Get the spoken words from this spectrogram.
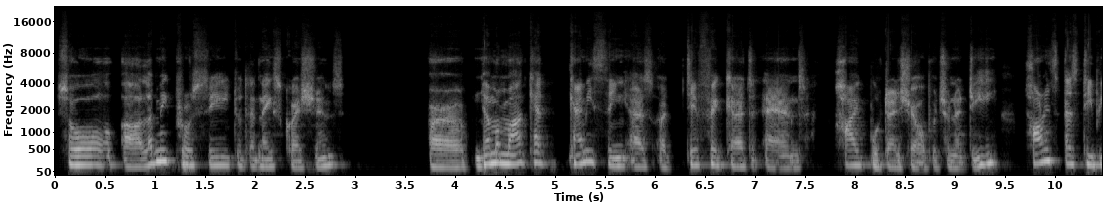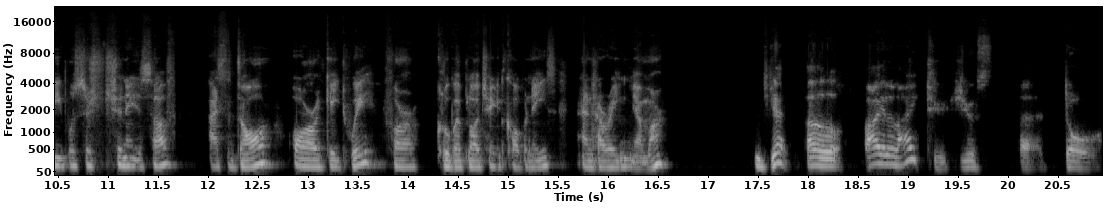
So uh, let me proceed to the next questions uh, Myanmar market can be seen as a difficult and high potential opportunity. How is STB positioning itself as a door or gateway for global blockchain companies entering Myanmar? Yeah, uh, I like to use a door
